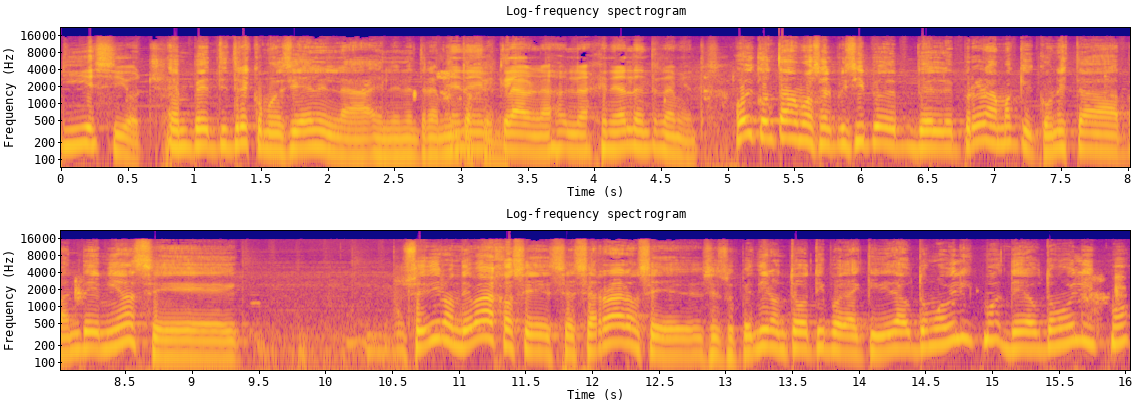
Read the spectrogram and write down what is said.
18. En 23, como decía él, en, la, en el En entrenamiento. el, general. claro, en la, en la general de entrenamientos. Hoy contábamos al principio de- del programa que con esta pandemia se, se dieron de baja, se, cerraron, se, suspendieron todo tipo de actividad automovilismo, de automovilismo,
